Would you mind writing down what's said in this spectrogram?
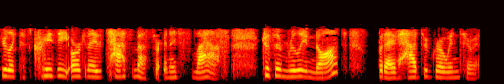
You're like this crazy organized taskmaster," and I just laugh because I'm really not. But I've had to grow into it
